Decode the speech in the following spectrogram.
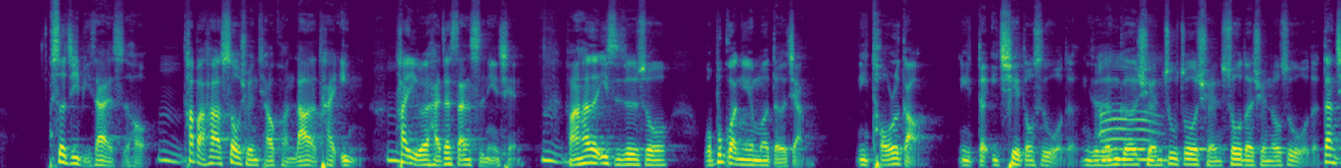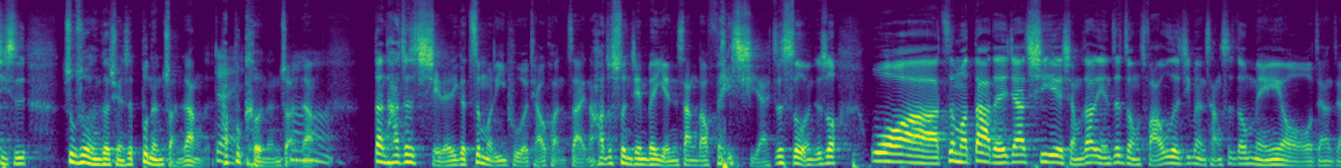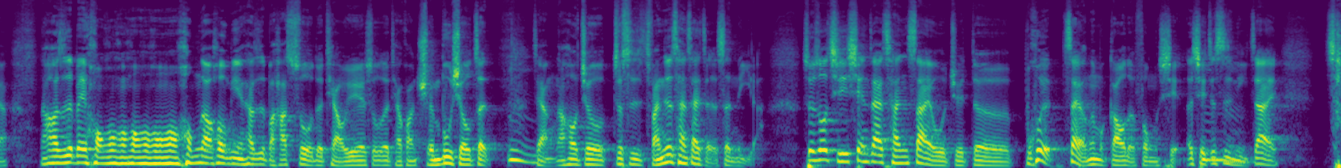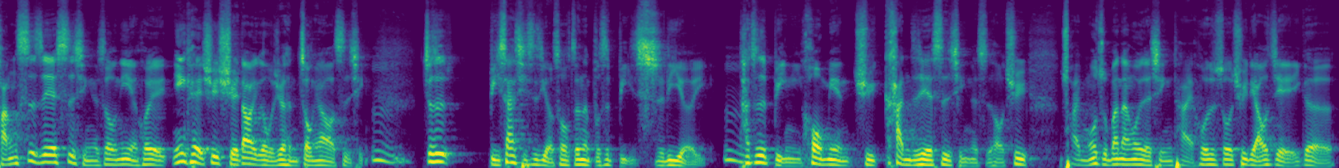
设计比赛的时候，嗯，他把他的授权条款拉得太硬，嗯、他以为还在三十年前，嗯，反正他的意思就是说，我不管你有没有得奖，你投了稿，你的一切都是我的，你的人格权、哦、著作权、所有的权都是我的，但其实著作人格权是不能转让的，他不可能转让。嗯但他就是写了一个这么离谱的条款，在，然后就瞬间被延上到飞起来。这时候我们就说：「哇，这么大的一家企业，想不到连这种法务的基本常识都没有。」这样这样，然后是被轰轰轰轰轰轰轰轰到后面，他是把他所有的条约、所有的条款全部修正。嗯，这样，然后就就是反正就参赛者的胜利了。所以说其实现在参赛，我觉得不会再有那么高的风险。而且就是你在尝试这些事情的时候，你也会，你可以去学到一个我觉得很重要的事情。嗯，就是。比赛其实有时候真的不是比实力而已，嗯，它就是比你后面去看这些事情的时候，去揣摩主办单位的心态，或者说去了解一个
